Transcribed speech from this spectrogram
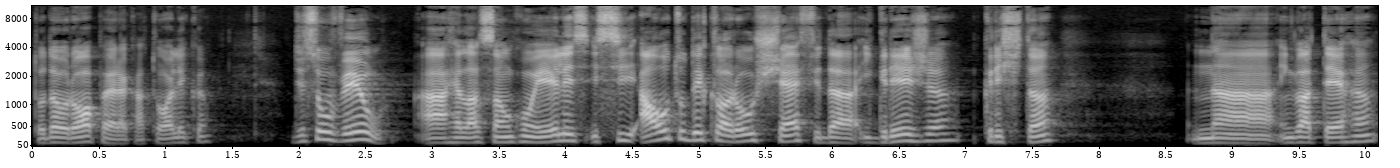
toda a Europa era católica, dissolveu a relação com eles e se autodeclarou chefe da Igreja cristã na Inglaterra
